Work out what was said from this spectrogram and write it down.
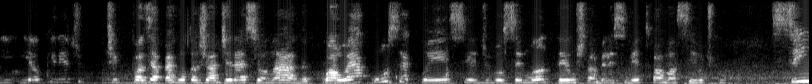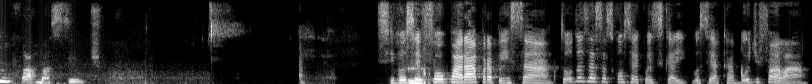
E, e eu queria te, te, fazer a pergunta já direcionada: qual é a consequência de você manter o estabelecimento farmacêutico sem um farmacêutico? Se você for parar para pensar, todas essas consequências que aí você acabou de falar,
